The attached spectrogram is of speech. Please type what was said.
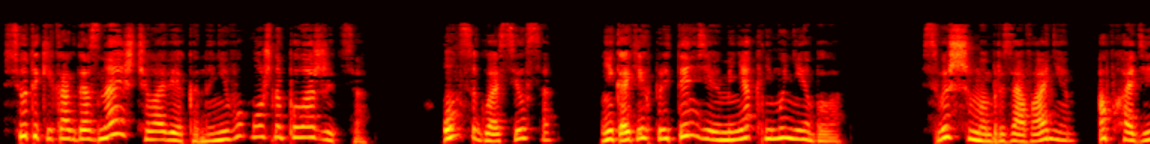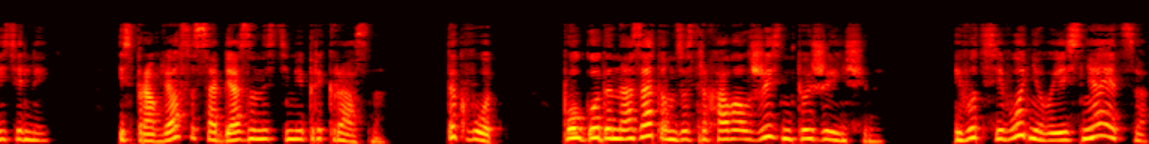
Все-таки, когда знаешь человека, на него можно положиться. Он согласился. Никаких претензий у меня к нему не было. С высшим образованием, обходительный. Исправлялся с обязанностями прекрасно. Так вот, полгода назад он застраховал жизнь той женщины. И вот сегодня выясняется,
